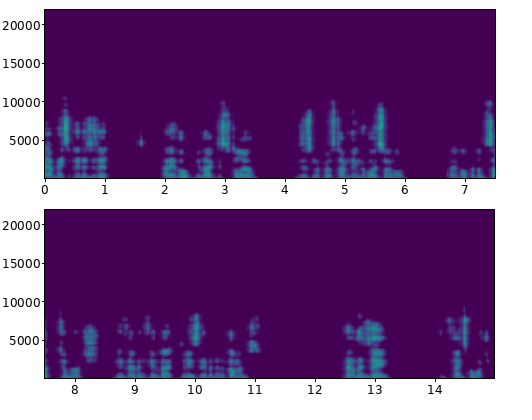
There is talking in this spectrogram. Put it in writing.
Yeah, basically this is it. I hope you like this tutorial. This is my first time doing a voiceover. I hope I don't suck too much. If you have any feedback, please leave it in the comments. Have a nice day, and thanks for watching.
